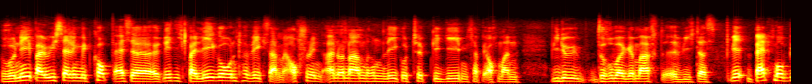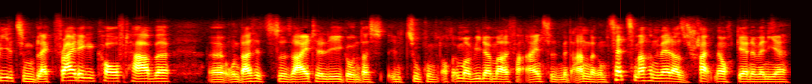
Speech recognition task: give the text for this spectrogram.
René bei Reselling mit Kopf. Er ist ja richtig bei Lego unterwegs, er hat mir auch schon den einen oder anderen Lego-Tipp gegeben. Ich habe ja auch mal ein Video darüber gemacht, äh, wie ich das Batmobil zum Black Friday gekauft habe äh, und das jetzt zur Seite lege und das in Zukunft auch immer wieder mal vereinzelt mit anderen Sets machen werde. Also schreibt mir auch gerne, wenn ihr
